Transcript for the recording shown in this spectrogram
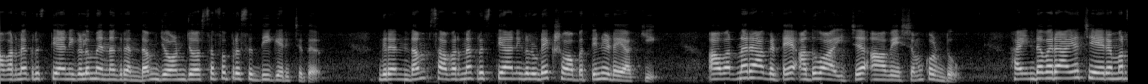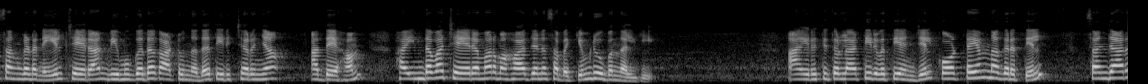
അവർണ ക്രിസ്ത്യാനികളും എന്ന ഗ്രന്ഥം ജോൺ ജോസഫ് പ്രസിദ്ധീകരിച്ചത്. ഗ്രന്ഥം സവർണ ക്രിസ്ത്യാനികളുടെ ക്ഷോഭത്തിനിടയാക്കി. അവർണരാകട്ടെ അത് വായിച്ച് ആവേശം കൊണ്ടു. ഹൈന്ദവരായ ചേരമർ സംഘടനയിൽ ചേരാൻ വിമുഖത കാട്ടുന്നത് തിരിച്ചറിഞ്ഞ അദ്ദേഹം ഹൈന്ദവ ചേരമർ മഹാജനസഭയ്ക്കും രൂപം നൽകി. ആയിരത്തി തൊള്ളായിരത്തി ഇരുപത്തിയഞ്ചിൽ കോട്ടയം നഗരത്തിൽ സഞ്ചാര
